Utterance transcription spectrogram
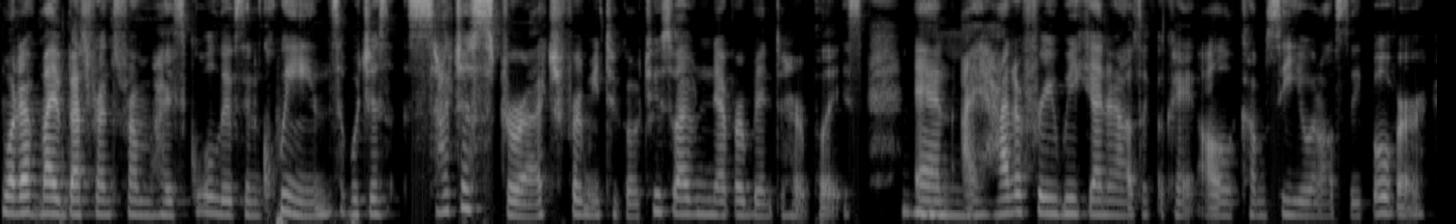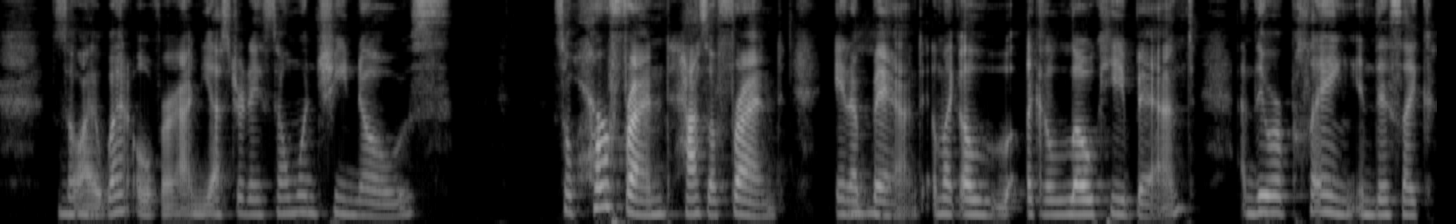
one of my best friends from high school lives in Queens, which is such a stretch for me to go to. So I've never been to her place. And I Mhm. had a free weekend and I was like, okay, I'll come see you and I'll sleep over. So I Mhm. went over, and yesterday, someone she knows, so her friend has a friend in a Mhm. band, and like a like a low key band, and they were playing in this like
